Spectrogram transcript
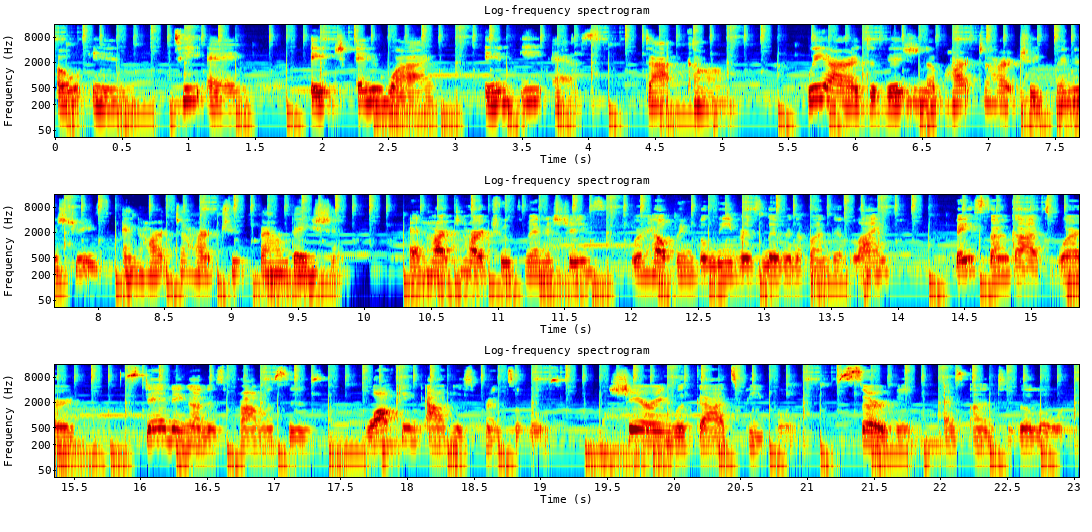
O N T A H A Y N E S dot com. We are a division of Heart to Heart Truth Ministries and Heart to Heart Truth Foundation. At Heart to Heart Truth Ministries, we're helping believers live an abundant life based on God's Word, standing on His promises, walking out His principles, sharing with God's people, serving as unto the Lord.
